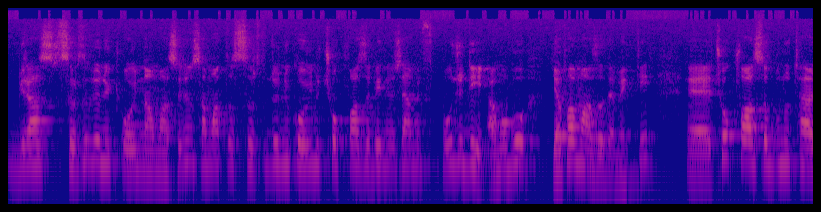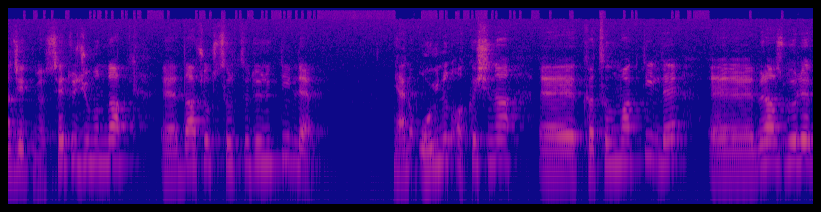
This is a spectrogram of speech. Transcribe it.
biraz sırtı dönük oyundan bahsediyorum. Samatta sırtı dönük oyunu çok fazla benimseyen bir futbolcu değil. Ama bu yapamaz da demek değil. Ee, çok fazla bunu tercih etmiyor. Set hücumunda e, daha çok sırtı dönük değil de yani oyunun akışına e, katılmak değil de e, biraz böyle e,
